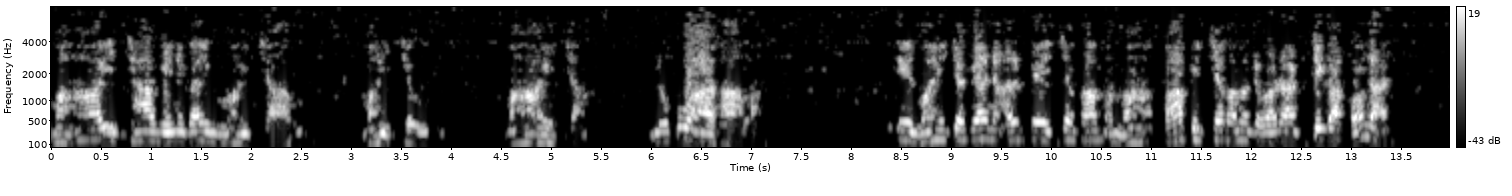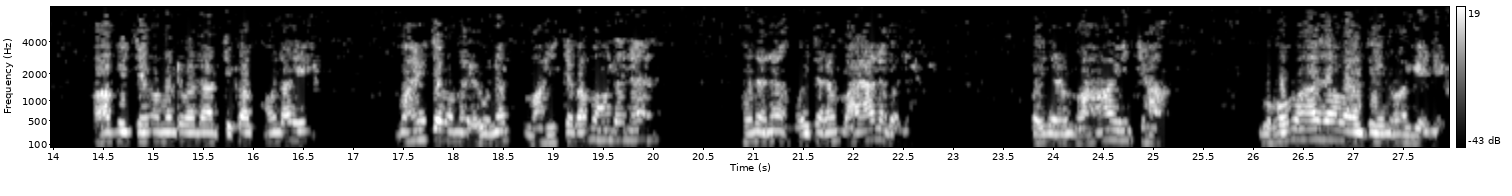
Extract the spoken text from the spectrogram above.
මහා ඉච්ඡා වෙනකයි මහේච්ඡා මහේච්ඡ මහේච්ඡා ලොකු ආසාවක් ඒ මහිච්ඡ කියන්නේ අල්පේච්ඡකම මහා පාපිච්ඡකමට වඩා ටිකක් හොඳයි. පාපිච්ඡකමට වඩා ටිකක් හොඳයි. මහිච්ඡකම එවුනත් මහිච්ඡකම හොඳ නැහැ. හොඳ නැහැ. කොයිතරම් භයානකද? කොයිතරම් මහා ඉච්ඡා බොහෝම ආසාවල් තියෙනවා කියන එක.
